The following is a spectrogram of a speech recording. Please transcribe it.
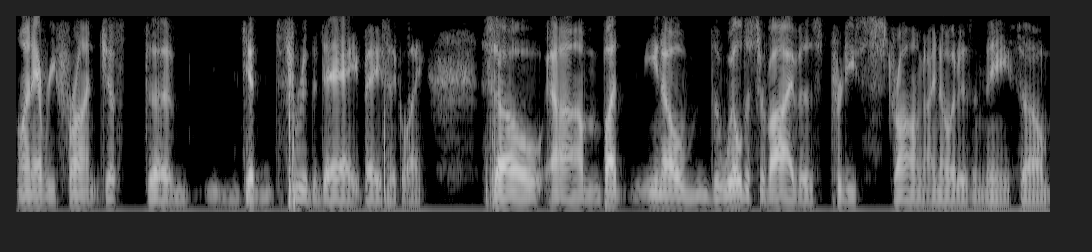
on every front just to get through the day, basically. So, um, but you know, the will to survive is pretty strong. I know it is in me. So,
